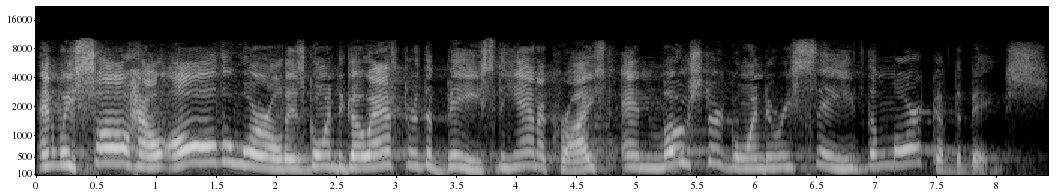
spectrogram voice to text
And we saw how all the world is going to go after the beast, the Antichrist, and most are going to receive the mark of the beast.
